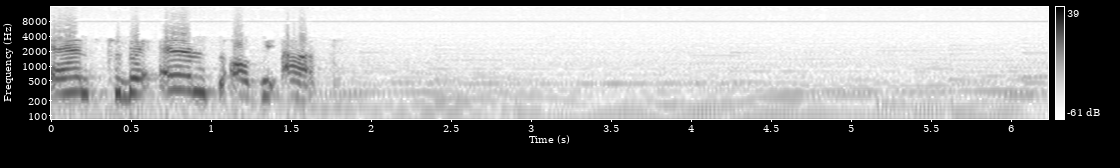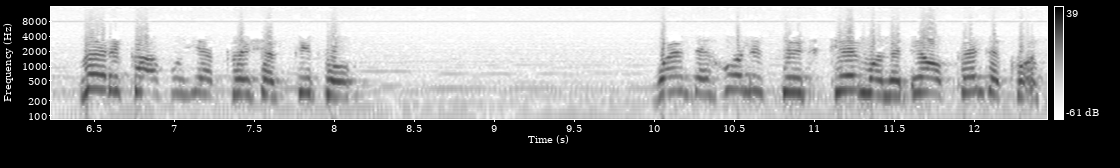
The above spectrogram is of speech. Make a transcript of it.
and to the ends of the earth. Very powerful here, precious people. When the Holy Spirit came on the day of Pentecost,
